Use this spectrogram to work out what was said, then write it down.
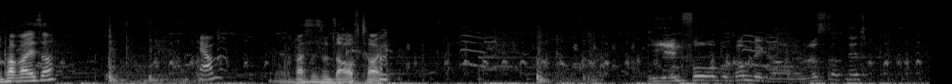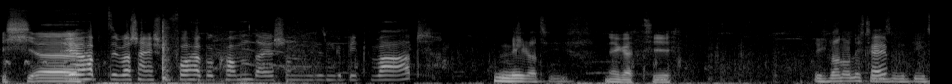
Supervisor? Ja, Was ist unser Auftrag? Die Info bekommen wir gerade. Was ist das nicht? Ich, ihr äh, habt sie wahrscheinlich schon vorher bekommen, da ihr schon in diesem Gebiet wart. Negativ. negativ. Ich war noch nicht Okay. in diesem Gebiet.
